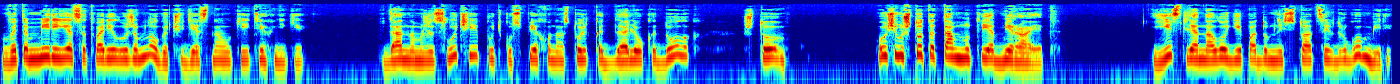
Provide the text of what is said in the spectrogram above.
В этом мире я сотворил уже много чудес науки и техники. В данном же случае путь к успеху настолько далек и долг, что... В общем, что-то там внутри обмирает. Есть ли аналогии подобной ситуации в другом мире?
